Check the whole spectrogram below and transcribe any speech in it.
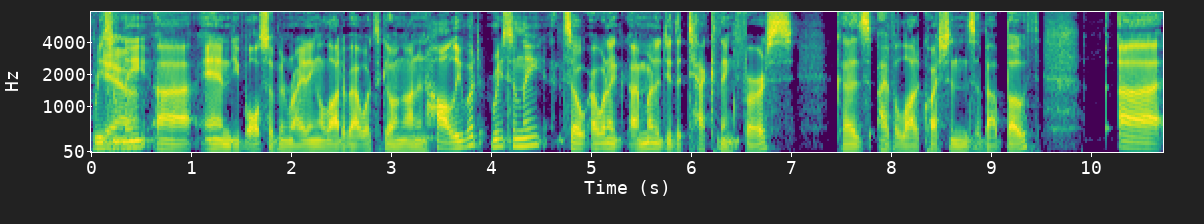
recently, yeah. uh, and you've also been writing a lot about what's going on in Hollywood recently. So I want to I'm going to do the tech thing first because I have a lot of questions about both. Uh,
